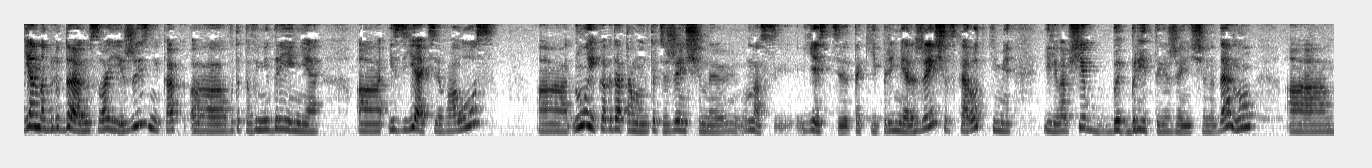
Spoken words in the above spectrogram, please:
я наблюдаю на своей жизни, как а, вот это внедрение а, изъятия волос, ну и когда там вот эти женщины, у нас есть такие примеры женщин с короткими или вообще бритые женщины, да, ну, а,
